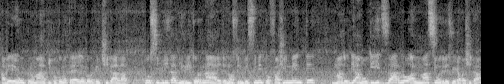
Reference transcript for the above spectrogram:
avere un pneumatico come Trelleborg ci dà la possibilità di ritornare del nostro investimento facilmente, ma dobbiamo utilizzarlo al massimo delle sue capacità,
